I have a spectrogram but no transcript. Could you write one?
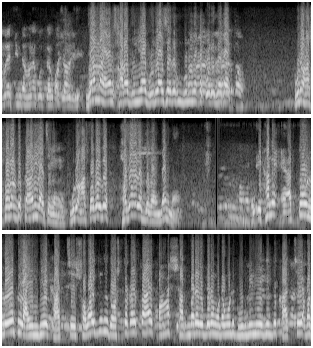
আমাদের চিন্তা ভাবনা করতে হবে জান না সারা দুনিয়া ঘুরে আসে এরকম কোনো একটা করে দেখা পুরো হাসপাতাল তো কারই আছে এখানে। পুরো হাসপাতাল তো হাজার হাজার দোকান জান না। এখানে এত লোক লাইন দিয়ে খাচ্ছে, সবাই কিন্তু দশ টাকায় প্রায় পাঁচ সাতবারের উপরে মোটামুটি ঘুগনি নিয়ে কিন্তু খাচ্ছে, আবার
